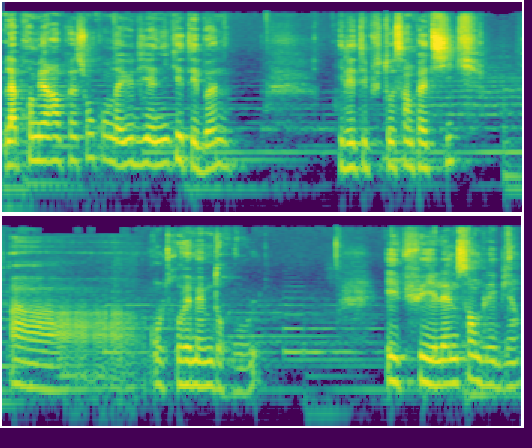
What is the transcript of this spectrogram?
La première impression qu'on a eue de Yannick était bonne. Il était plutôt sympathique, on le trouvait même drôle. Et puis Hélène semblait bien.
